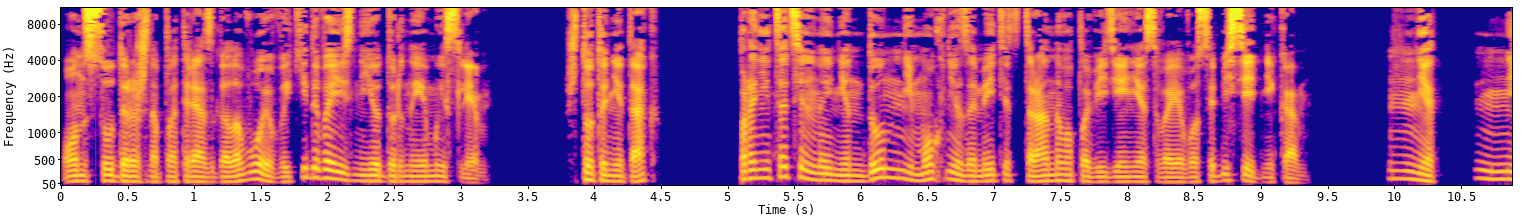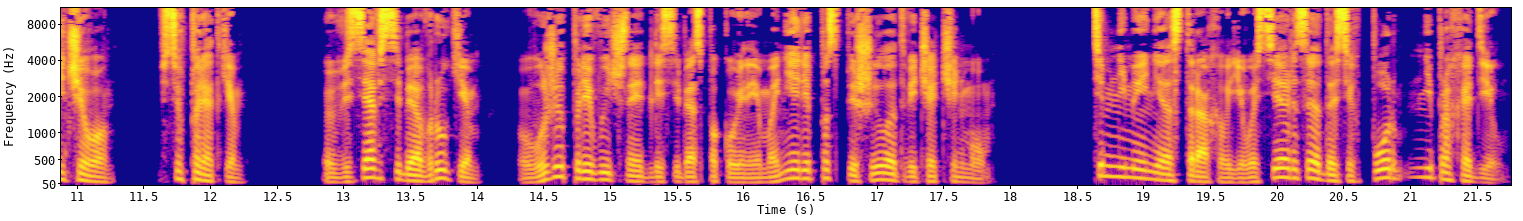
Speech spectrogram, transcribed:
Он судорожно потряс головой, выкидывая из нее дурные мысли. Что-то не так? Проницательный Ниндун не мог не заметить странного поведения своего собеседника. «Нет, ничего. Все в порядке. Взяв себя в руки, в уже привычной для себя спокойной манере поспешил отвечать Ченьму. Тем не менее, страх в его сердце до сих пор не проходил.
